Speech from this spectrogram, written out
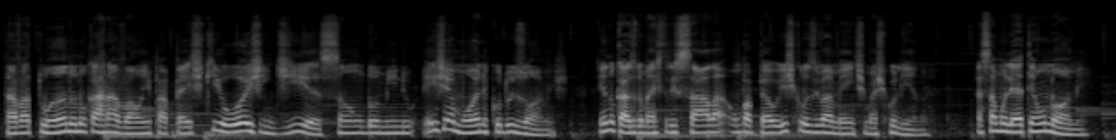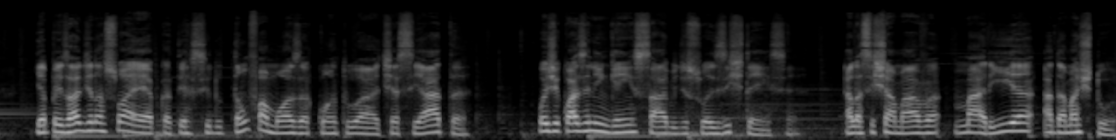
estava atuando no carnaval em papéis que hoje em dia são um domínio hegemônico dos homens. E no caso do mestre Sala, um papel exclusivamente masculino. Essa mulher tem um nome. E apesar de na sua época ter sido tão famosa quanto a Tia Ciata, hoje quase ninguém sabe de sua existência. Ela se chamava Maria Adamastor.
